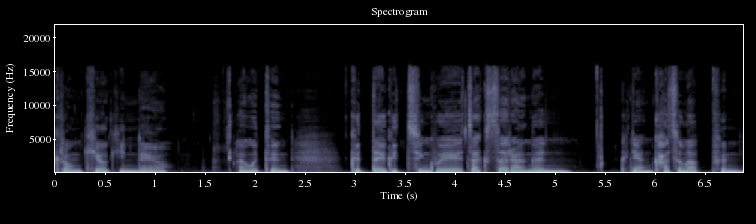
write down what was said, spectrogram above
그런 기억이 있네요. 아무튼 그때 그 친구의 짝사랑은 그냥 가슴 아픈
